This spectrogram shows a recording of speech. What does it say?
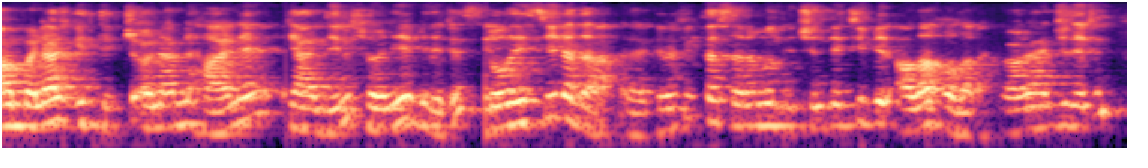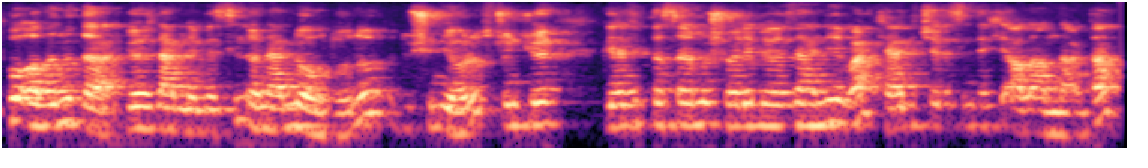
ambalaj gittikçe önemli hale geldiğini söyleyebiliriz. Dolayısıyla da e, grafik tasarımın içindeki bir alan olarak öğrencilerin bu alanı da gözlemlemesinin önemli olduğunu düşünüyoruz. Çünkü grafik tasarımın şöyle bir özelliği var. Kendi içerisindeki alanlardan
